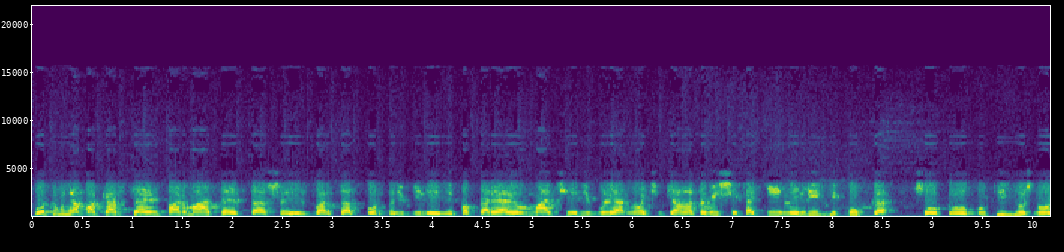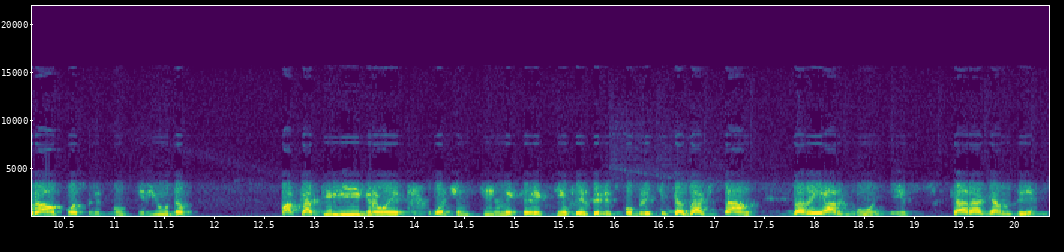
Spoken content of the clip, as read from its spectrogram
Вот у меня пока вся информация, Саша, из Дворца спорта юбилейный. Повторяю, в матче регулярного чемпионата высшей хоккейной лиги Кубка Шелкового пути Южный Урал после двух периодов пока переигрывает очень сильный коллектив из Республики Казахстан, Сары Арку из Караганды.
